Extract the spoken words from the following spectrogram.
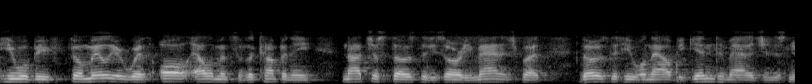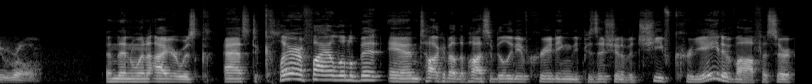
he will be familiar with all elements of the company, not just those that he's already managed, but those that he will now begin to manage in his new role. And then when Iger was asked to clarify a little bit and talk about the possibility of creating the position of a chief creative officer,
